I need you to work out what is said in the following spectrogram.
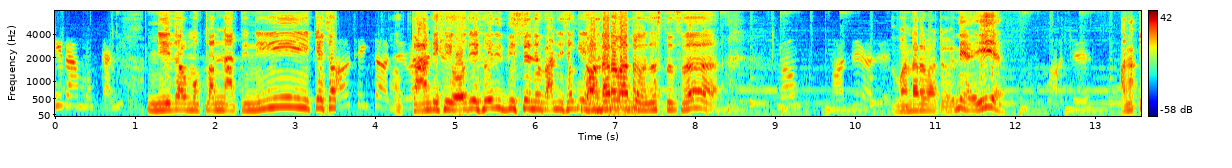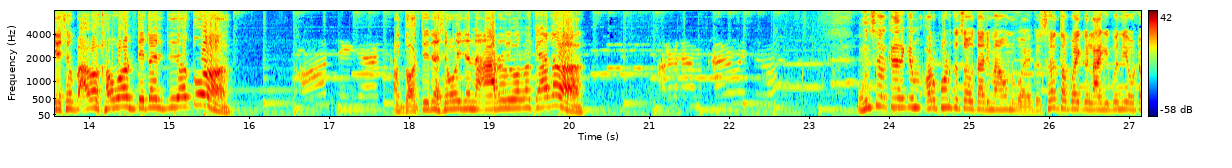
निरा मुक्तान निरा मुक्तान नातिनी के छ कहाँदेखि हो रे फेरि बिर्सेने बानी छ कि भण्डाराबाट हो जस्तो छ भण्डाराबाट हो नि है अनि के छ बाबा खबर त्यतातिरको अँ ठिक छ अब घरतिर सबैजना आरोग्य होला क्या र म हुन्छ कार्यक्रम अर्पणको चौतारीमा आउनु भएको छ। तपाईँको लागि पनि एउटा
